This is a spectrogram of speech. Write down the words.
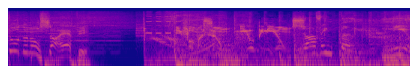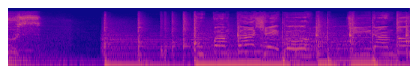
Tudo num só app. Informação e opinião. Jovem Pan News. O Pampam chegou, tirando odor.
